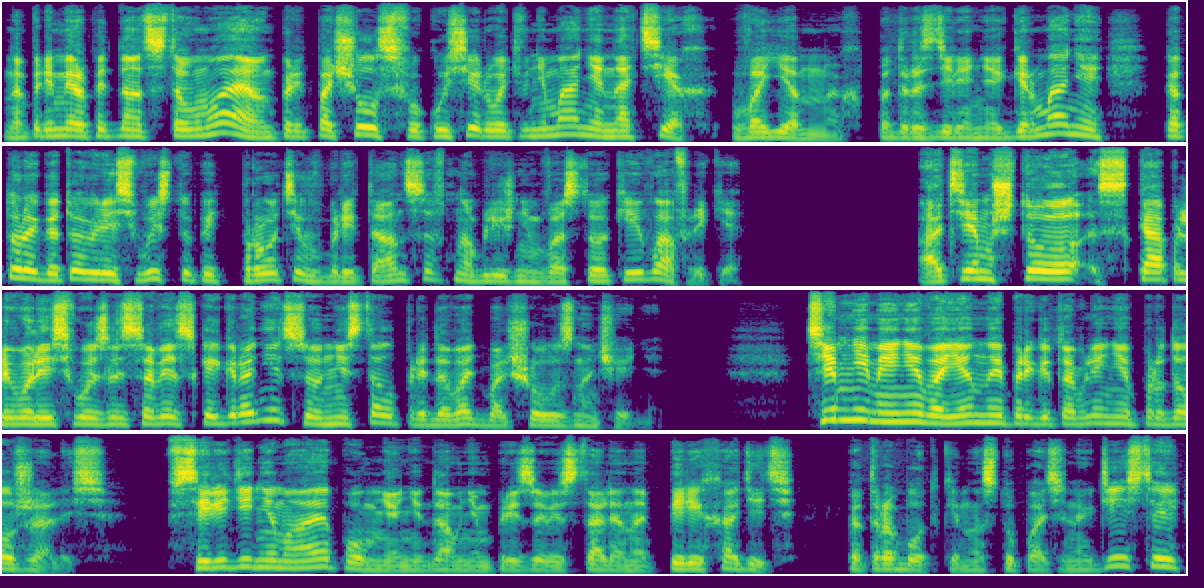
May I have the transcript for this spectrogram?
Например, 15 мая он предпочел сфокусировать внимание на тех военных подразделениях Германии, которые готовились выступить против британцев на Ближнем Востоке и в Африке. А тем, что скапливались возле советской границы, он не стал придавать большого значения. Тем не менее, военные приготовления продолжались. В середине мая, помню о недавнем призыве Сталина переходить к отработке наступательных действий,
